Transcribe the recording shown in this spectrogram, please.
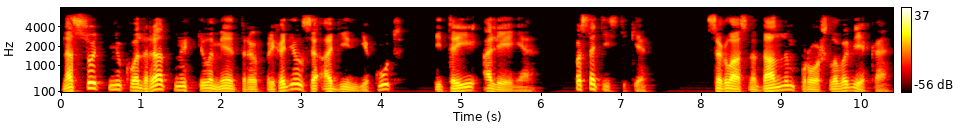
На сотню квадратных километров приходился один якут и три оленя, по статистике, согласно данным прошлого века.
